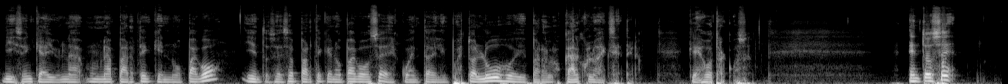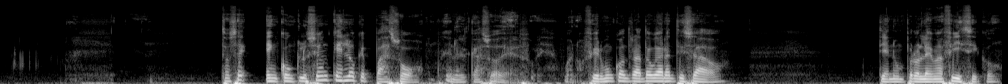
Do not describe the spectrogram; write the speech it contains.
dicen que hay una, una, parte que no pagó y entonces esa parte que no pagó se descuenta del impuesto al lujo y para los cálculos, etcétera, que es otra cosa. Entonces, entonces, en conclusión, ¿qué es lo que pasó en el caso de Ellsbury? Bueno, firma un contrato garantizado, tiene un problema físico,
